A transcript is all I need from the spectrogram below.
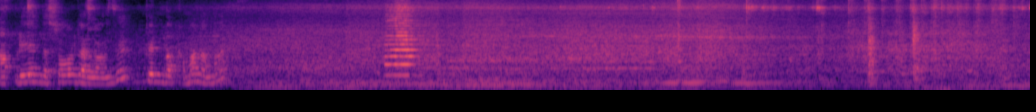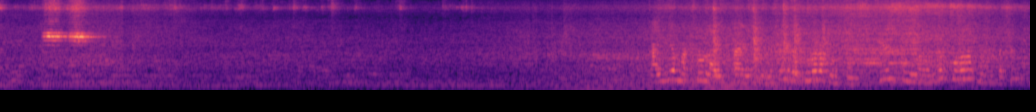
அப்படியே இந்த ஷோல்டரில் வந்து பின்பக்கமாக நம்ம கையை மட்டும் லைட்டாக எடுத்துக்கிட்டு இதை குளிர கொடுக்கணும் கீழ் துணியை வந்து குளிர கொடுத்து தைக்கணும்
